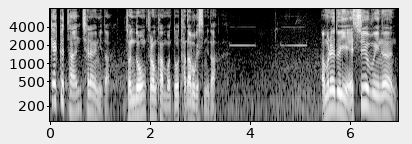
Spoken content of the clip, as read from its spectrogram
깨끗한 차량입니다. 전동 트렁크 한번 또 닫아 보겠습니다. 아무래도 이 SUV는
